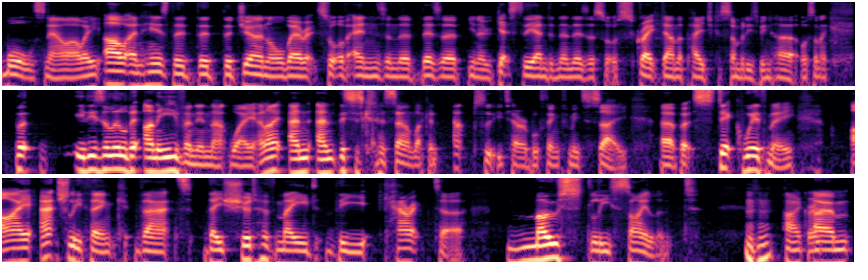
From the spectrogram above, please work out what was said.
walls now, are we? Oh, and here's the, the, the journal where it sort of ends, and the there's a you know gets to the end, and then there's a sort of scrape down the page because somebody's been hurt or something. But it is a little bit uneven in that way, and I and and this is going to sound like an absolutely terrible thing for me to say, uh, but stick with me. I actually think that they should have made the character mostly silent. hmm I agree. Um,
